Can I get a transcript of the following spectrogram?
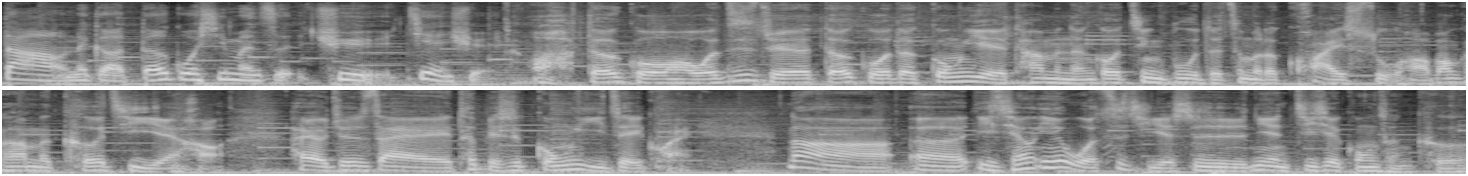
到那个德国西门子去建学。哇，德国哦，我是觉得德国的工业他们能够进步的这么的快速哈，包括他们的科技也好，还有就是在特别是工艺这一块。那呃，以前因为我自己也是念机械工程科，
